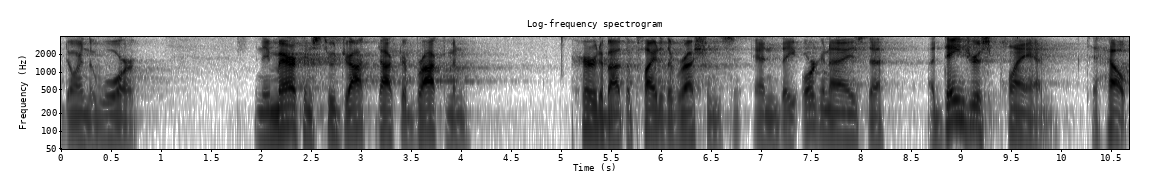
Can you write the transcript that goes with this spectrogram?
during the war. And the Americans, through Dr. Brockman, heard about the plight of the Russians, and they organized a, a dangerous plan to help.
